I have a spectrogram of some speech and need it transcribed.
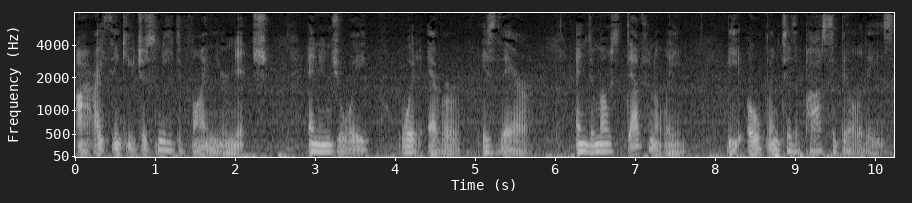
I, I think you just need to find your niche and enjoy whatever is there. And to most definitely be open to the possibilities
